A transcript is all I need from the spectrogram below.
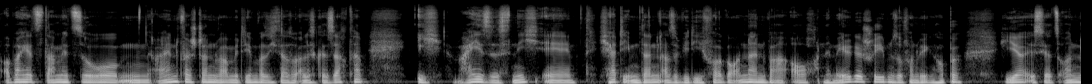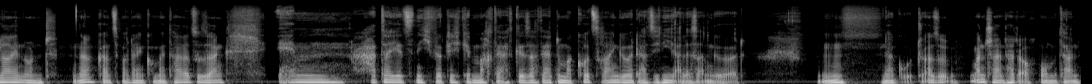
Ob er jetzt damit so hm, einverstanden war mit dem, was ich da so alles gesagt habe, ich weiß es nicht. Äh, ich hatte ihm dann, also wie die Folge online war, auch eine Mail geschrieben, so von wegen Hoppe, hier ist jetzt online und ne, kannst mal deinen Kommentar dazu sagen. Ähm, hat er jetzt nicht wirklich gemacht. Er hat gesagt, er hat nur mal kurz reingehört, er hat sich nicht alles angehört. Hm, na gut, also anscheinend hat er auch momentan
